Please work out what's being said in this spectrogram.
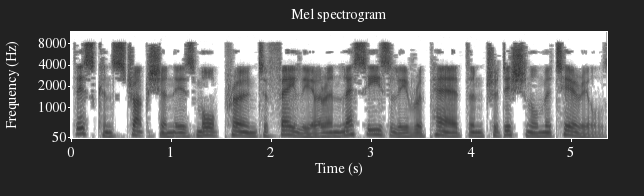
This construction is more prone to failure and less easily repaired than traditional materials.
